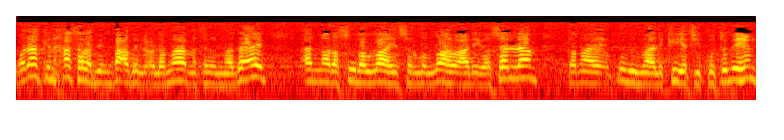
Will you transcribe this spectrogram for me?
ولكن حصل من بعض العلماء مثل المذاهب أن رسول الله صلى الله عليه وسلم كما يقول المالكية في كتبهم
